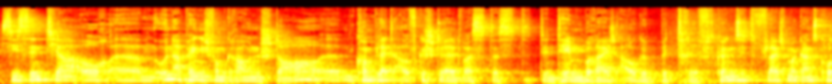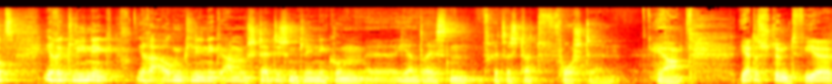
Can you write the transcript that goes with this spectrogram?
Sie sind ja auch ähm, unabhängig vom grauen Star äh, komplett aufgestellt, was das, den Themenbereich Auge betrifft. Können Sie vielleicht mal ganz kurz Ihre Klinik, Ihre Augenklinik am Städtischen Klinikum äh, hier in Dresden-Friedrichstadt vorstellen? Ja, ja, das stimmt. Wir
